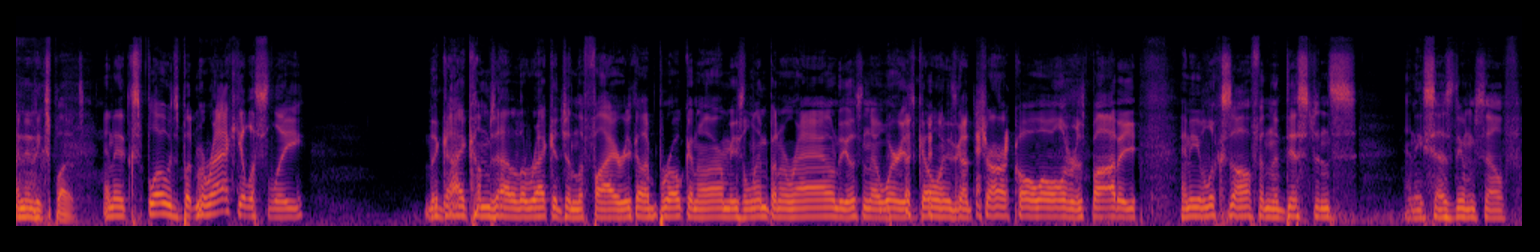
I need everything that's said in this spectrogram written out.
And it explodes. and it explodes, but miraculously, the guy comes out of the wreckage in the fire. He's got a broken arm. He's limping around. He doesn't know where he's going. He's got charcoal all over his body. And he looks off in the distance and he says to himself,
